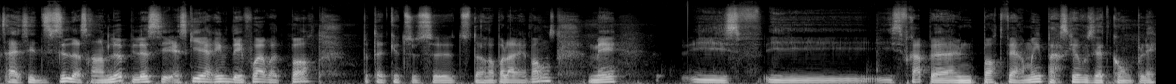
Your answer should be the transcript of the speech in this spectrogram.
C'est difficile de se rendre là. Puis là, est-ce qu'il arrive des fois à votre porte, peut-être que tu n'auras pas la réponse, mais il, se- il, il se frappe à une porte fermée parce que vous êtes complet.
